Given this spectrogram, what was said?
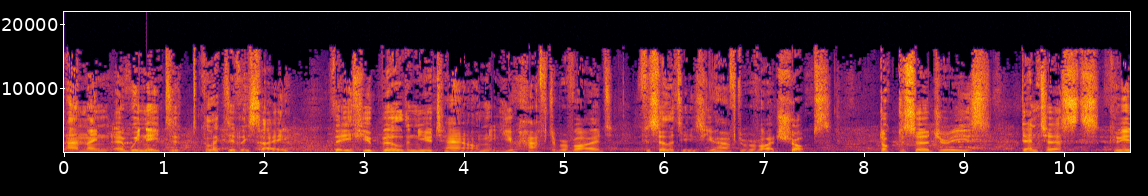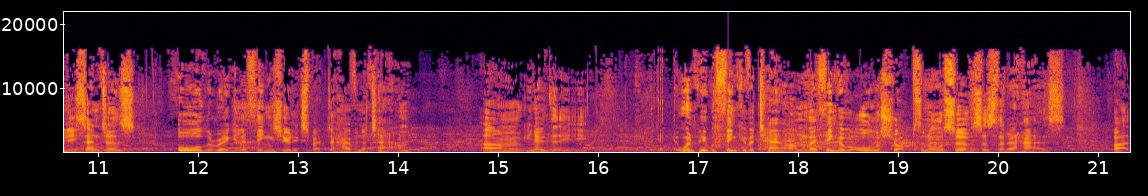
And, then, and we need to collectively say that if you build a new town, you have to provide facilities. You have to provide shops, doctor surgeries, dentists, community centres, all the regular things you'd expect to have in a town. Um, you know, the, when people think of a town, they think of all the shops and all the services that it has. But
